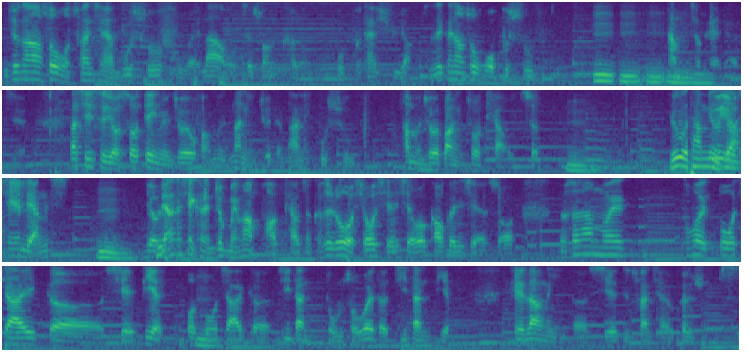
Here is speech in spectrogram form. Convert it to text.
你就跟他说我穿起来很不舒服，哎，那我这双可能我不太需要，直接跟他说我不舒服，嗯嗯嗯，他们就可以了解。那其实有时候店员就会访问，那你觉得哪里不舒服？他们就会帮你做调整。嗯，如果他们有，因为有些凉鞋，嗯，有凉鞋可能就没办法好调整。可是如果休闲鞋或高跟鞋的时候，有时候他们会都会多加一个鞋垫，或多加一个鸡蛋，我们所谓的鸡蛋垫。可以让你的鞋子穿起来更舒适，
